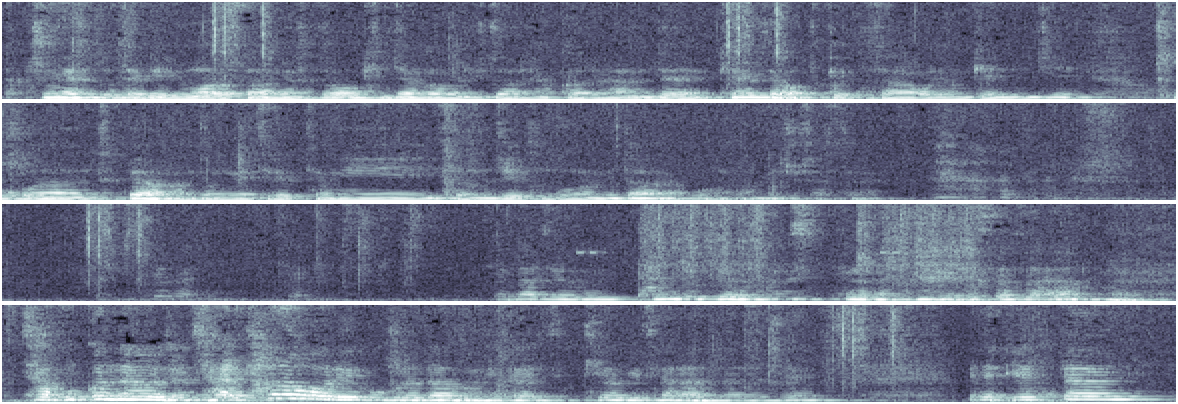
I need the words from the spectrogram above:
극 중에서도 되게 유머러스하면서도 긴장감을 유도하는 역할을 하는데 캐릭터를 어떻게 구상하고 연기했는지 혹은 특별한 감독의 디렉팅이 있었는지 궁금합니다라고 남겨주셨어요. 제가 좀 단기 기억 상실증 같은 게 있어서요. 네. 자고 끝나면 좀 잘 털어버리고 그러다 보니까 기억이 잘 안 나는데 일단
